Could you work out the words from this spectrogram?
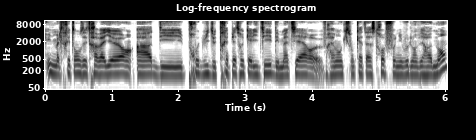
une maltraitance des travailleurs, à des produits de très piètre qualité, des matières euh, vraiment qui sont catastrophes au niveau de l'environnement.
